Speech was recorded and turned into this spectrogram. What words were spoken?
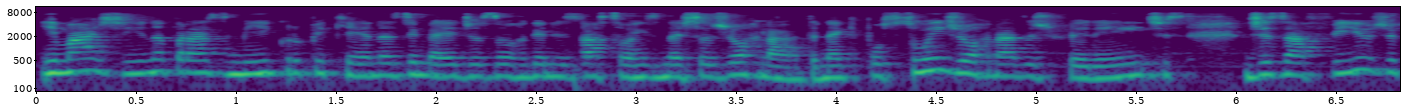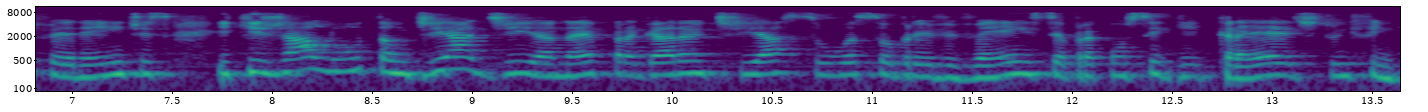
Imagina para as micro, pequenas e médias organizações nessa jornada, né, que possuem jornadas diferentes, desafios diferentes e que já lutam dia a dia, né, para garantir a sua sobrevivência, para conseguir crédito, enfim,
